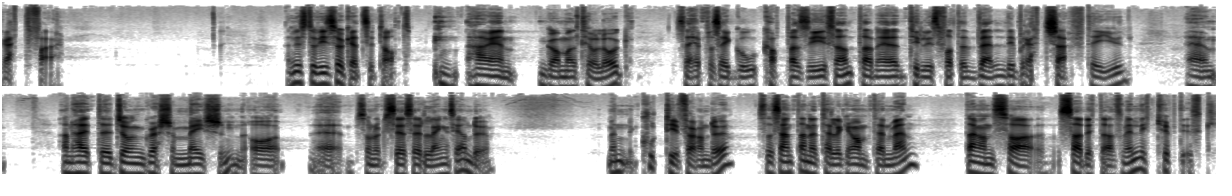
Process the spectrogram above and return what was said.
rettferd. Jeg har lyst til å vise dere et sitat. Her er en gammel teolog som har på seg god sant? Han har tydeligvis fått et veldig bredt skjerf til jul. Um, han heter John Gresham Mason, og uh, som dere ser, så er det lenge siden han døde. Men kort tid før han døde, så sendte han et telegram til en venn der han sa, sa dette, som er litt kryptisk.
